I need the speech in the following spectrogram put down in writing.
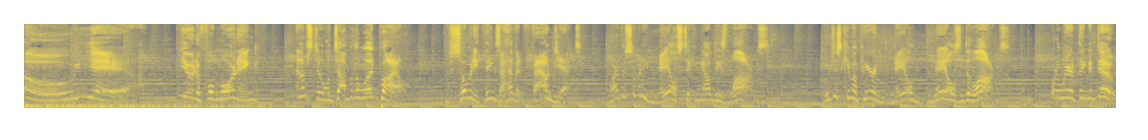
Oh yeah! Beautiful morning, I'm still on top of the woodpile. There's so many things I haven't found yet. Why are there so many nails sticking out of these logs? Who just came up here and nailed nails into the logs? What a weird thing to do.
